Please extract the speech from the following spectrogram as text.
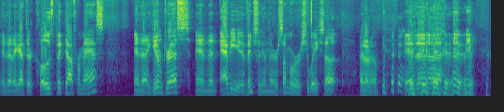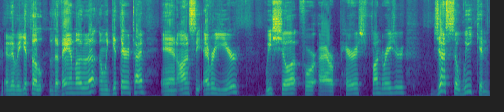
And then I got their clothes picked out for mass. And then I get them dressed. And then Abby eventually in there somewhere she wakes up. I don't know. And then uh, and then we get the the van loaded up and we get there in time. And honestly, every year we show up for our parish fundraiser just so we can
